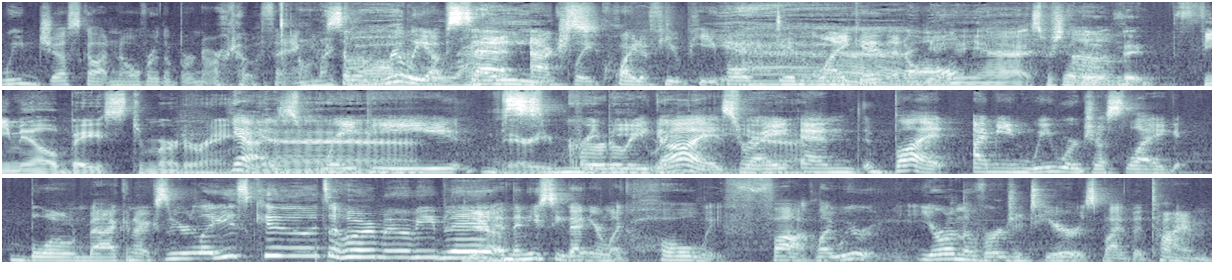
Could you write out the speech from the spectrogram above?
we'd just gotten over the Bernardo thing, Oh so God, it really upset right. actually quite a few people. Didn't like it at all. Yeah, yeah, yeah. Especially all the, um, the female-based murdering. Yeah, it's rapey, Very s- creepy, murdery rapey, guys, right? yeah. And but I mean, we were just like blown back and because we were like, it's cool, it's a horror movie, blah. Yeah. And then you see that and you're like, holy fuck! Like we were, you're on the verge of tears by the time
